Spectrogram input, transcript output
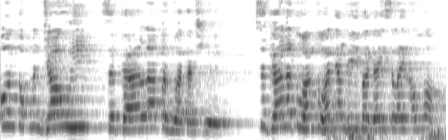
untuk menjauhi segala perbuatan syirik. Segala Tuhan-Tuhan yang diibadahi selain Allah.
